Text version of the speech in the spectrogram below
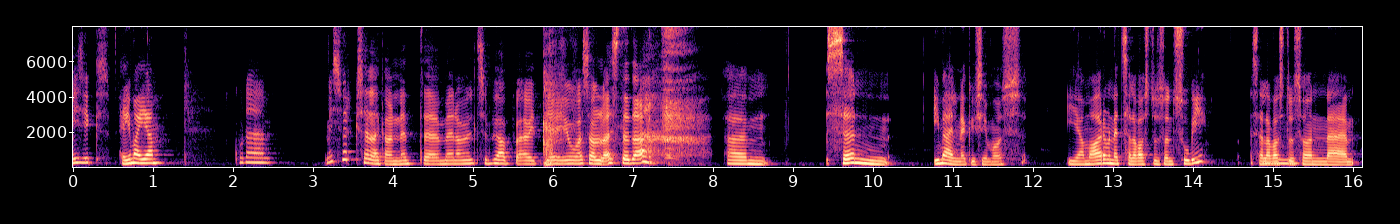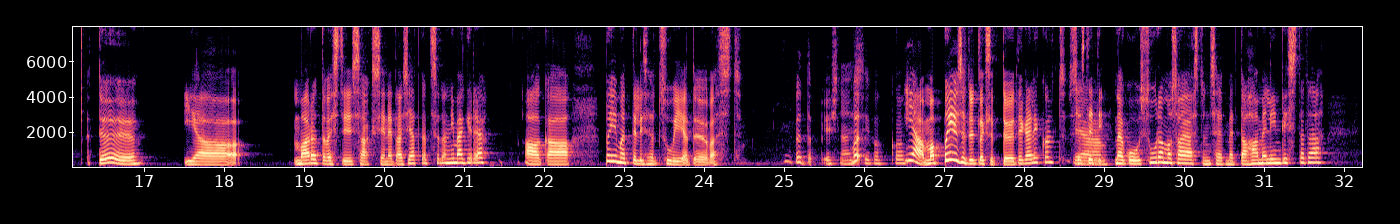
hei Siks, hei Maie. kuule, mis värk sellega on, et me enam üldse pühapäeviti ei jõua salvestada um,? see on imeline küsimus ja ma arvan, et selle vastus on suvi. selle mm. vastus on äh, töö ja ma arvatavasti saaksin edasi jätkata seda nimekirja, aga põhimõtteliselt suvi ja töö vast võtab üsna hästi kokku. ja ma põhiliselt ütleks, et töö tegelikult, sest et nagu suurem osa ajast on see, et me tahame lindistada.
